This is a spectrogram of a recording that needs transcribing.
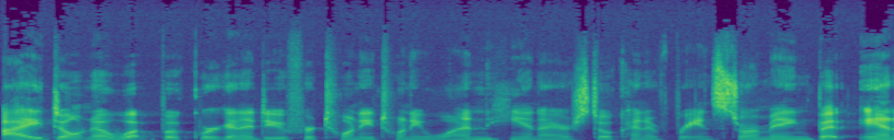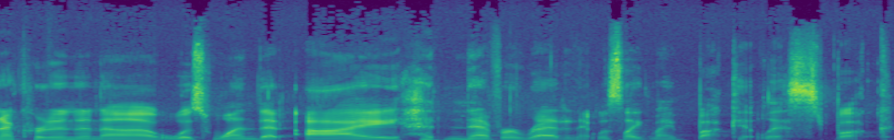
I don't know what book we're going to do for 2021. He and I are still kind of brainstorming, but Anna Karenina was one that I had never read, and it was like my bucket list book.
